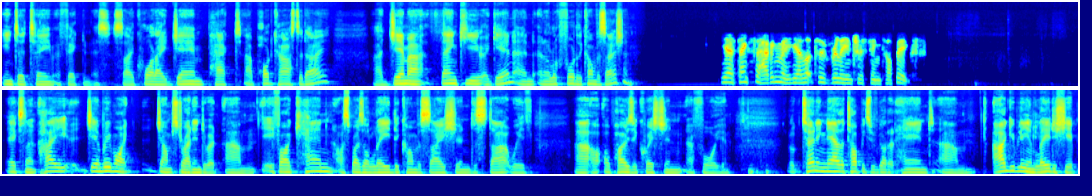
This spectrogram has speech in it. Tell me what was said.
inter team effectiveness? So, quite a jam packed uh, podcast today. Jemma, thank you again, and, and I look forward to the conversation. Yeah, thanks for having me. Yeah, lots of really interesting topics. Excellent. Hey, Jem, we might jump straight into it. Um, if I can, I suppose I'll lead the conversation to start with. Uh, I'll, I'll, pose a question uh, for you. Look, turning now to the topics we've got at hand, um, arguably in leadership,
